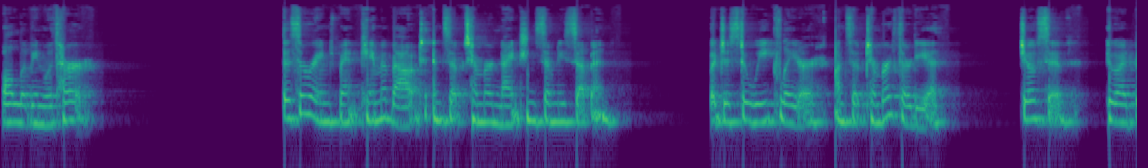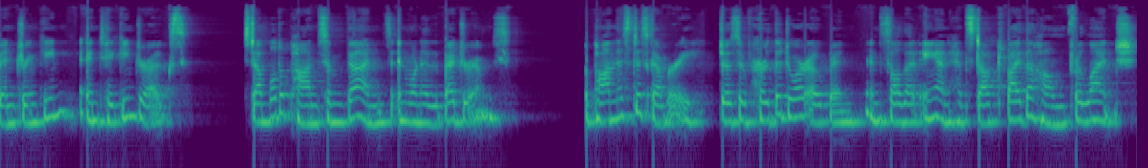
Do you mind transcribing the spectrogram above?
while living with her. This arrangement came about in September 1977, but just a week later, on September 30th, Joseph, who had been drinking and taking drugs, stumbled upon some guns in one of the bedrooms Upon this discovery, Joseph heard the door open and saw that Anne had stopped by the home for lunch.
